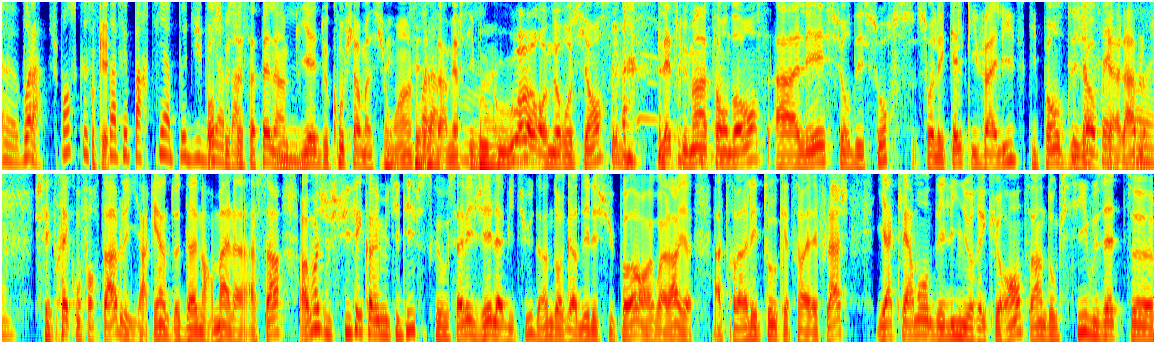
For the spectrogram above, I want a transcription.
Euh, Voilà, je pense que ça fait partie un peu du Je pense que ça s'appelle un Mm. biais de confirmation. Oui, hein. Merci Mm. beaucoup. Oh, en neurosciences, l'être humain a tendance à aller sur des sources sur lesquelles il valide ce qu'il pense Tout déjà au préalable. ouais. C'est très confortable, il n'y a rien de d'anormal à, à ça. Alors moi, je suis fait quand même utiliser parce que vous savez, j'ai l'habitude hein, de regarder les supports, euh, voilà, à travers les talks, à travers les flashs. Il y a clairement des lignes récurrentes. hein. donc si vous êtes euh,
